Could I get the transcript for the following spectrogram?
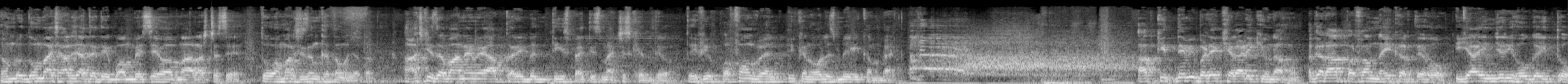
तो हम लोग दो मैच हार जाते थे बॉम्बे से और महाराष्ट्र से। तो हमारा सीज़न खत्म हो जाता था। आज के जमाने में आप करीबन तीस पैंतीस मैचेस खेलते हो। तो if you perform well you can always make a come back आप कितने भी बड़े खिलाड़ी क्यों ना हो? अगर आप परफॉर्म नहीं करते हो या इंजरी हो गई तो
